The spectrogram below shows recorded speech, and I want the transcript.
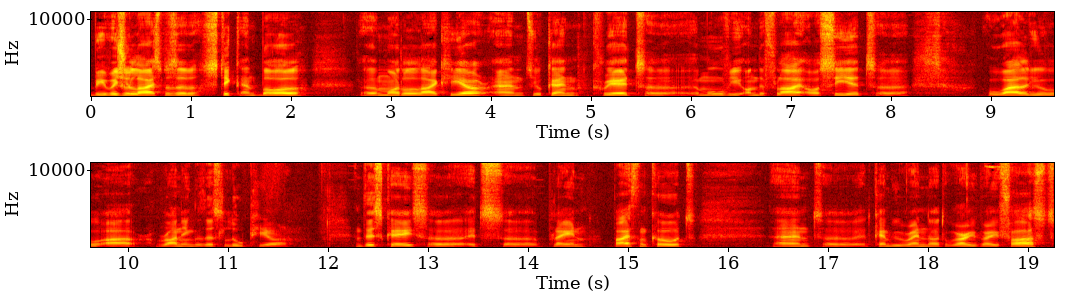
be visualized with a stick and ball uh, model like here, and you can create uh, a movie on the fly or see it while you are running this loop here. In this case, uh, it's uh, plain Python code, and uh, it can be rendered very, very fast.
